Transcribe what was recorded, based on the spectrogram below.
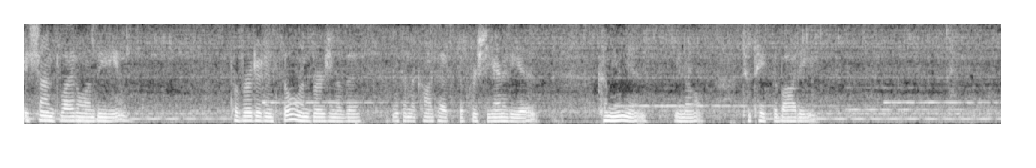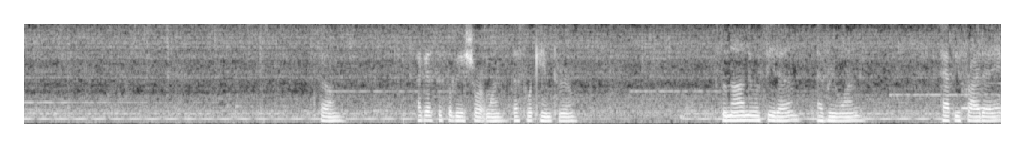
it shines light on the perverted and stolen version of this within the context of Christianity is communion, you know, to take the body. So, I guess this will be a short one. That's what came through. So, Na Nuafida, everyone. Happy Friday.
